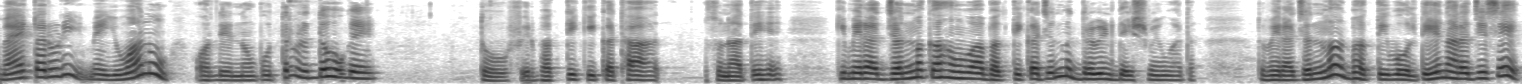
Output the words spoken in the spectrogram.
मैं तरुणी, मैं युवान हूँ और दोनों पुत्र वृद्ध हो गए। तो फिर भक्ति की कथा सुनाते हैं कि मेरा जन्म कहाँ हुआ। भक्ति का जन्म द्रविड़ देश में हुआ था। तो मेरा जन्म, भक्ति बोलती है नारद जी से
